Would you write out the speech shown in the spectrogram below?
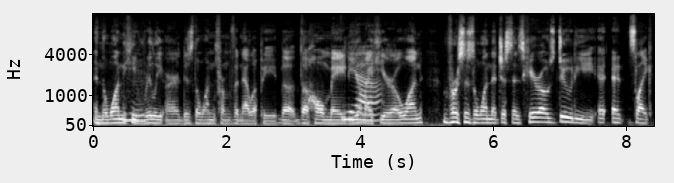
and the one he Mm-hmm. really earned is the one from Vanellope, the the homemade "You're my hero" one, versus the one that just says "Hero's Duty." It, it's like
